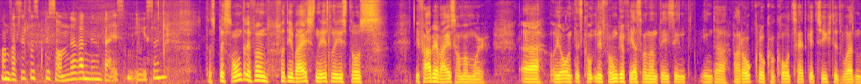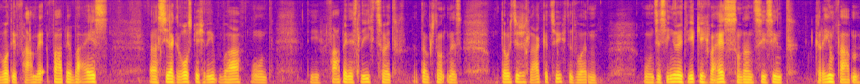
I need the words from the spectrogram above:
Und was ist das Besondere an den weißen Eseln? Das Besondere von, von den weißen Esel ist, dass die Farbe weiß haben wir mal. Äh, ja, und das kommt nicht von ungefähr, sondern die sind in der Barock-Rokoko-Zeit gezüchtet worden, wo die Farbe, Farbe weiß äh, sehr groß geschrieben war und die Farbe des Lichts halt da gestanden ist. Und da ist dieser Schlag gezüchtet worden. Und sie sind nicht wirklich weiß, sondern sie sind cremefarben.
